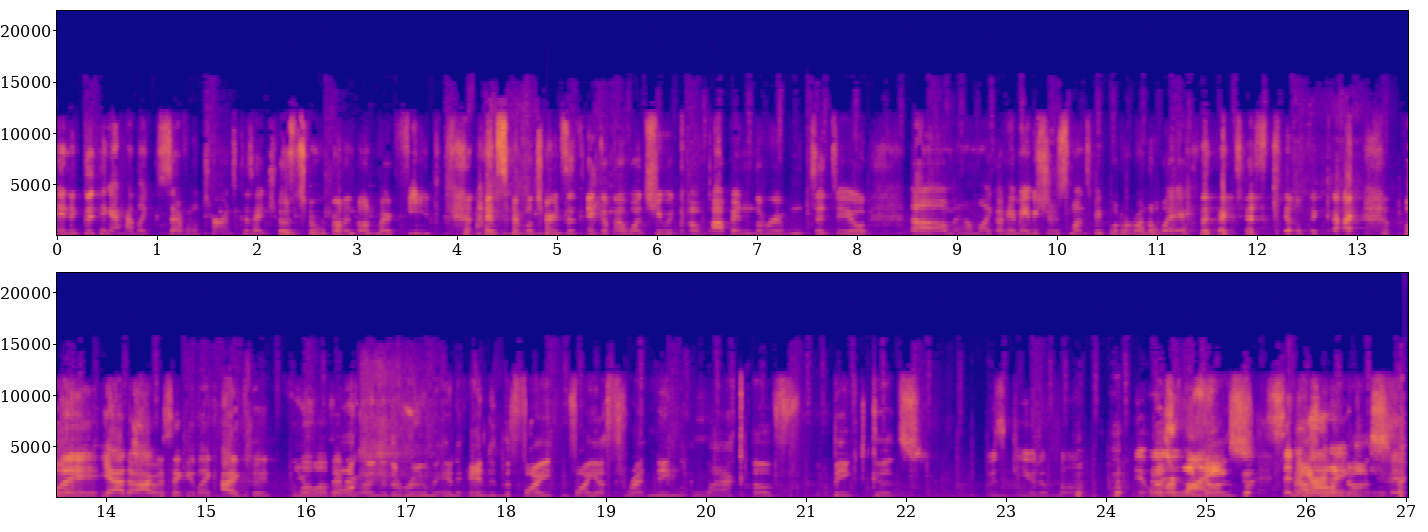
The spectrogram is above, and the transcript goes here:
and a good thing I had like several turns because I chose to run on my feet. I had several turns to think about what she would come pop in the room to do. Um, and I'm like, okay, maybe she just wants people to run away. I just killed the guy. But yeah, no, I was thinking like I could You blow up walked everyone. into the room and ended the fight via threatening lack of baked goods. It was beautiful. It was As one does. cinematic Harrowing. does. even.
